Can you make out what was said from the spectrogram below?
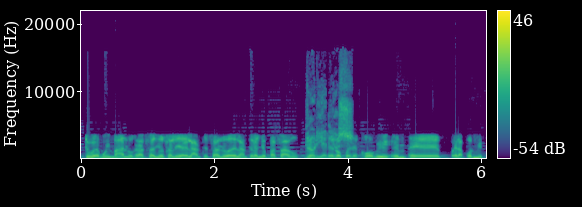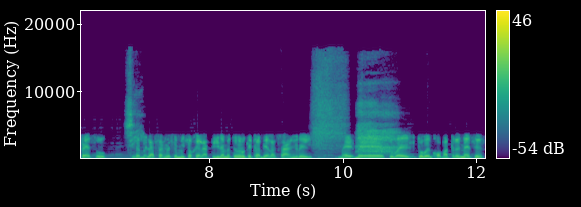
Estuve muy malo gracias a Dios salí adelante salí adelante el año pasado. Gloria a Eh, Dios. no fue de COVID eh, eh, era por mi peso. Se me- la sangre se me hizo gelatina me tuvieron que cambiar la sangre y me, me estuve estuve en coma tres meses.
